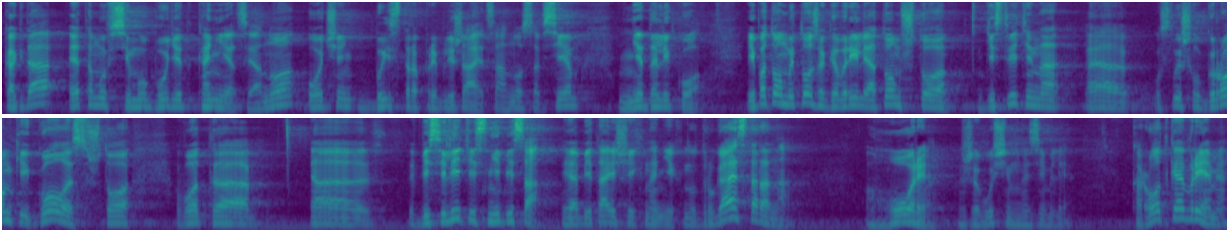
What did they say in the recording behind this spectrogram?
когда этому всему будет конец, и оно очень быстро приближается, оно совсем недалеко. И потом мы тоже говорили о том, что действительно э, услышал громкий голос, что вот э, э, веселитесь небеса и обитающих на них. Но другая сторона – горе живущим на земле. Короткое время,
